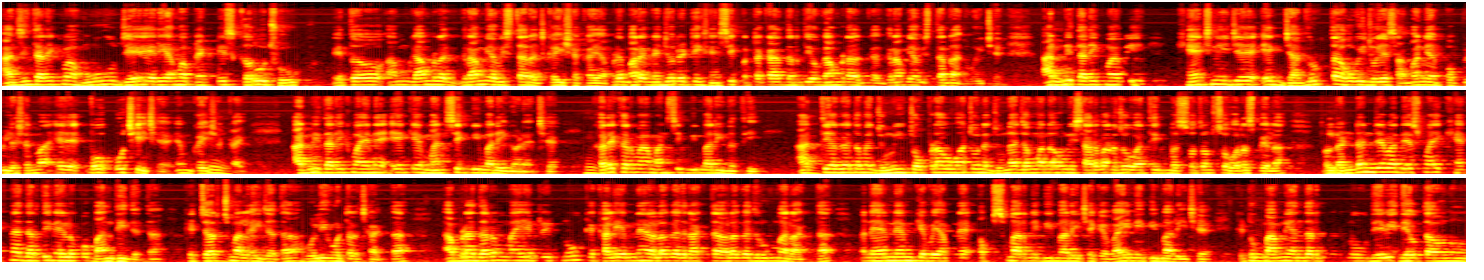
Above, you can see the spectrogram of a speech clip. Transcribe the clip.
આજની તારીખમાં હું જે એરિયામાં પ્રેક્ટિસ કરું છું એ તો આમ ગામડા ગ્રામ્ય વિસ્તાર જ કહી શકાય. આપણે મારે મેજોરિટી એંસી ટકા દર્દીઓ ગામડા ગ્રામ્ય વિસ્તારના જ હોય છે. આજની તારીખમાં બી ખેંચની જે એક જાગૃતતા હોવી જોઈએ સામાન્ય પોપ્યુલેશનમાં એ બહુ ઓછી છે એમ કહી શકાય. આજની તારીખમાં એને એક એ માનસિક બીમારી ગણે છે. ખરેખરમાં માનસિક બીમારી નથી. આજથી અગર તમે જૂની ચોપડાઓ વાંચો ને જૂના જમાનાઓની સારવાર જો આથી બસો ત્રણસો વર્ષ પહેલા, તો લંડન જેવા દેશમાં એક ખેંચના દર્દીને એ લોકો બાંધી દેતા કે ચર્ચમાં લઈ જતા, હોલી વોટર છાંટતા. આપણા ધર્મમાં એ ટ્રીટનું કે ખાલી એમને અલગ જ રાખતા, અલગ જ રૂમમાં રાખતા. અને એમને એમ કે ભાઈ આપણે અપસ્મારની બીમારી છે કે વાયની બીમારી છે કે ટૂંકમાં આમની અંદરનું દેવી દેવતાઓનું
